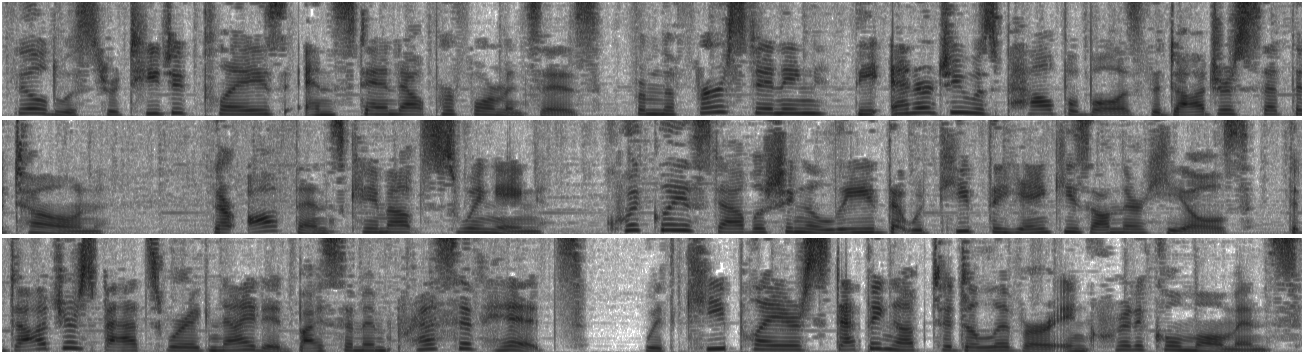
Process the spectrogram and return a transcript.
filled with strategic plays and standout performances. From the first inning, the energy was palpable as the Dodgers set the tone, their offense came out swinging, quickly establishing a lead that would keep the Yankees on their heels. The Dodgers' bats were ignited by some impressive hits, with key players stepping up to deliver in critical moments.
